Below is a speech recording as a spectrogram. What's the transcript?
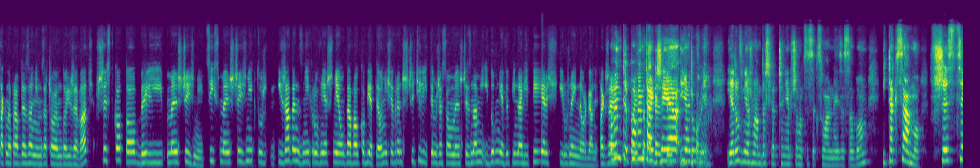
tak naprawdę zanim zacząłem dojrzewać. Wszystko to byli mężczyźni, cis mężczyźni, którzy, i żaden z nich również nie udawał kobiety. Oni się wręcz szczycili tym, że są mężczyznami i dumnie wypinali pierś i różne inne organy. Także powiem, powiem tak, że ja, ja, również, ja również mam doświadczenie przemocy seksualnej ze sobą i tak samo wszyscy,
